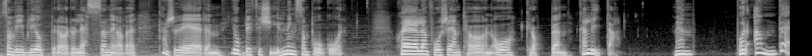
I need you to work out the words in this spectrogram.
som vi blir upprörd och ledsen över kanske det är en jobbig förkylning som pågår. Själen får sig en törn och kroppen kan lida. Men vår ande?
